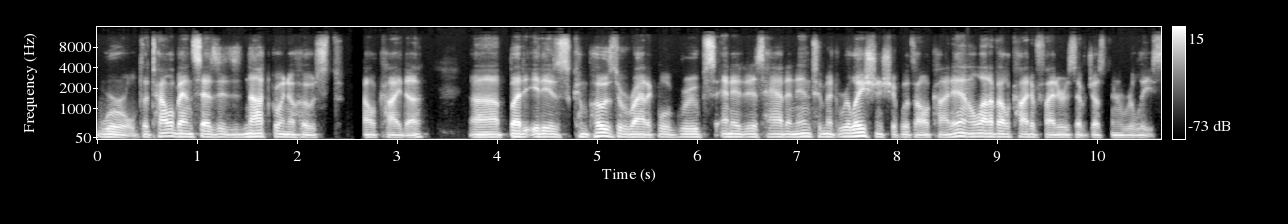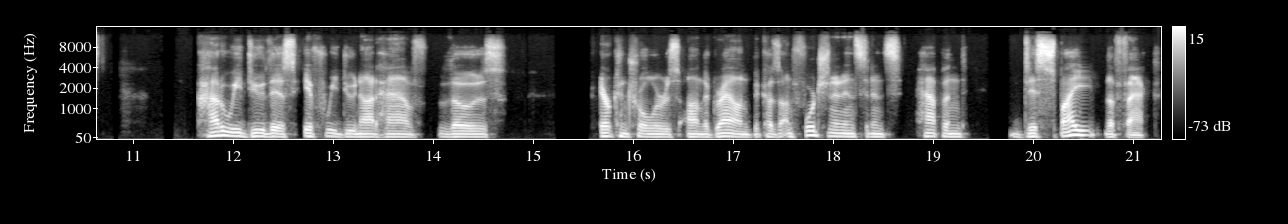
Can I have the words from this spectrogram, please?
world. The Taliban says it is not going to host Al Qaeda, uh, but it is composed of radical groups and it has had an intimate relationship with Al Qaeda, and a lot of Al Qaeda fighters have just been released. How do we do this if we do not have those air controllers on the ground? Because unfortunate incidents happened despite the fact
